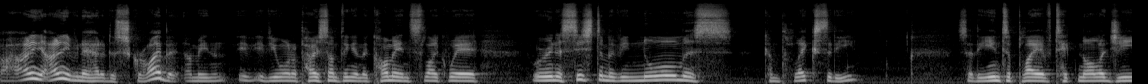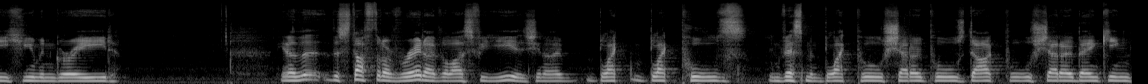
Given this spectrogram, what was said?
I don't, I don't even know how to describe it. I mean, if, if you want to post something in the comments, like we're, we're in a system of enormous complexity. So the interplay of technology, human greed, you know, the, the stuff that I've read over the last few years, you know, black, black pools, investment black pools, shadow pools, dark pools, shadow banking,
